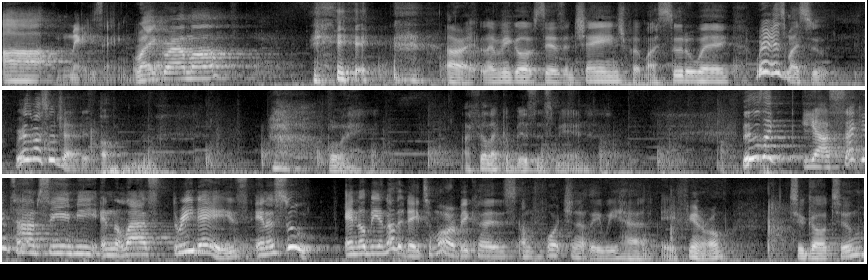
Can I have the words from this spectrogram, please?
amazing. Right, grandma? All right, let me go upstairs and change, put my suit away. Where is my suit? Where's my suit jacket? Oh. Boy, I feel like a businessman. This is like y'all second time seeing me in the last three days in a suit. And there'll be another day tomorrow because unfortunately we had a funeral to go to.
